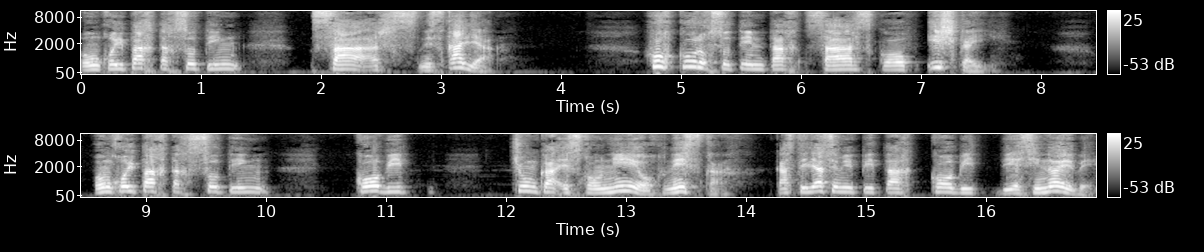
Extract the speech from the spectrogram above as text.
Unquypaqtaq sutin SARS nisqalla. Huk kuruq sutintaq SARS-CoV ishkay. Unquypaqtaq sutin COVID chunka esqoniyuq nisqa. Castillasimipitaq COVID-19.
